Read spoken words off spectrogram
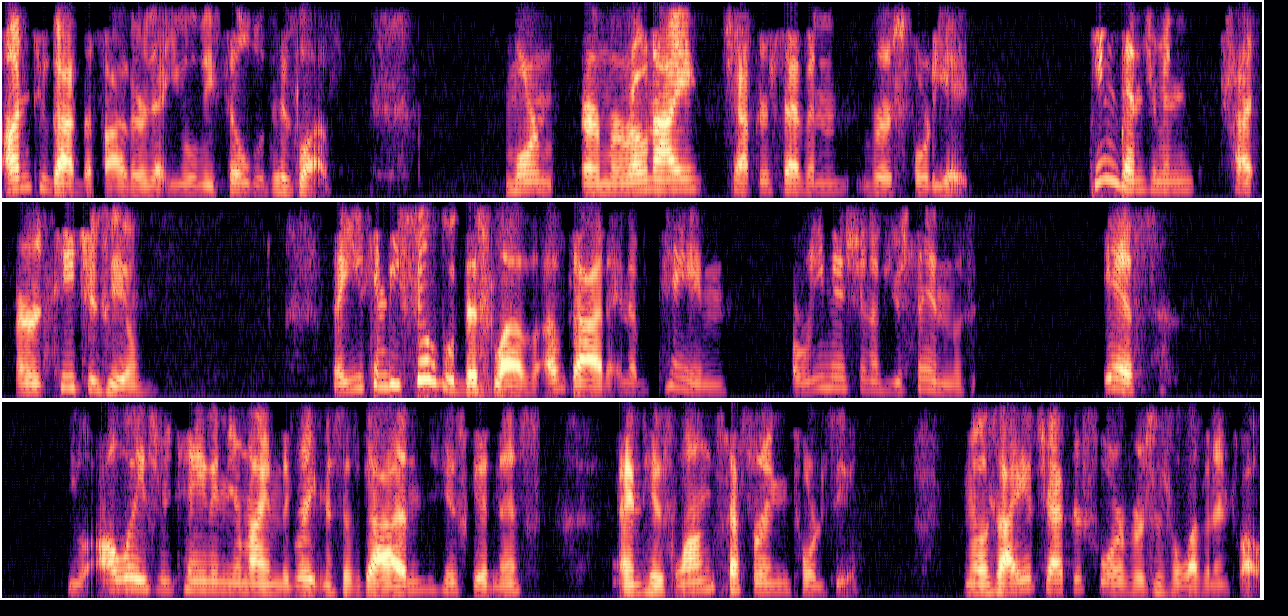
unto God the Father that you will be filled with his love. More, or Moroni chapter 7, verse 48. King Benjamin try, or teaches you that you can be filled with this love of God and obtain a remission of your sins if you always retain in your mind the greatness of God, his goodness, and his long suffering towards you. Mosiah chapter 4 verses 11 and 12.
